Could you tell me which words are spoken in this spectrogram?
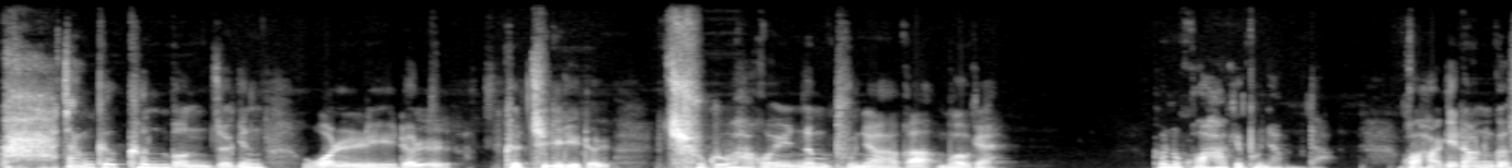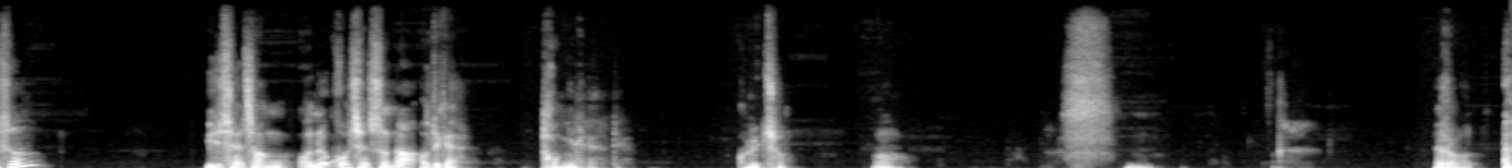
가장 그 근본적인 원리를 그 진리를 추구하고 있는 분야가 뭐게? 그거는 과학의 분야입니다. 과학이라는 것은 이 세상 어느 곳에서나 어떻게 통일해야 돼요. 그렇죠. 어. 음. 여러분,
